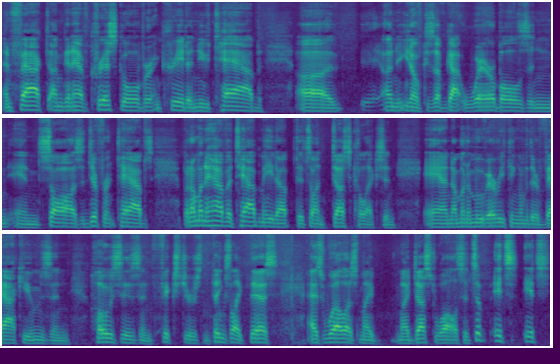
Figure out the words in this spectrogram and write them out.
In fact i'm going to have chris go over and create a new tab uh, you know because i've got wearables and and saws and different tabs but I'm going to have a tab made up that's on dust collection. And I'm going to move everything over there vacuums and hoses and fixtures and things like this, as well as my my dust walls. It's a it's it's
